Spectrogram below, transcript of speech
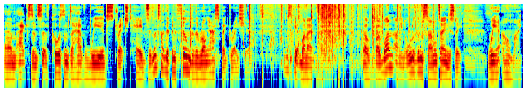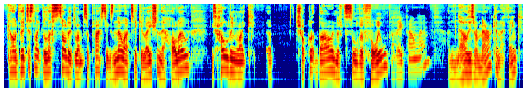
um, accidents that have caused them to have weird stretched heads. It looks like they've been filmed in the wrong aspect ratio. Let's get one out. and have a look. Oh, by one, I mean all of them simultaneously. We, oh my god, they're just like l- solid lumps of plastics. No articulation. They're hollow. He's holding like a chocolate bar in a silver foil. Are they Poundland? And no, these are American, I think.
